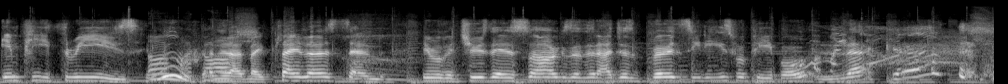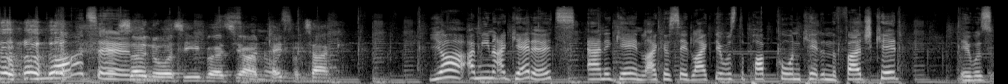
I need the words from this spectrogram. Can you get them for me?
MP3s. Oh Woo. And then. I'd make playlists and. People could choose their songs, and then I just burn CDs for people. Oh Lekker. Martin. so naughty, but yeah, paid for tuck. Yeah, I mean, I get it. And again, like I said, like there was the popcorn kid and the fudge kid, there was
